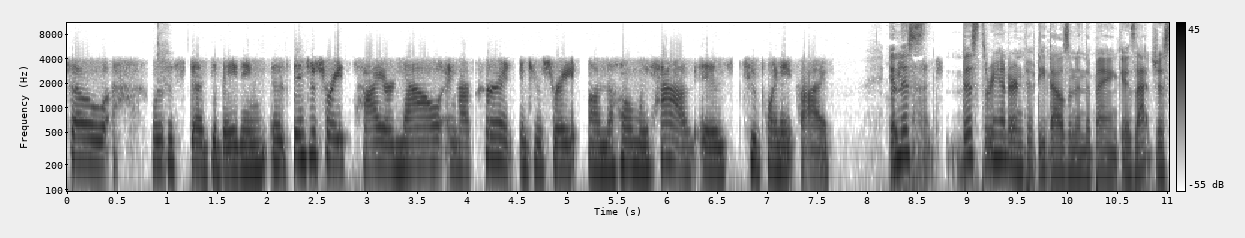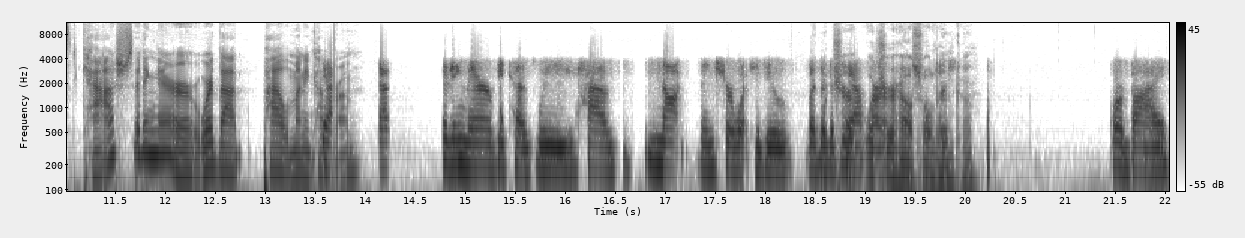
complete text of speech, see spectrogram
So, we're just uh, debating. The interest rate's higher now, and our current interest rate on the home we have is two point eight five. And this this three hundred and fifty thousand in the bank is that just cash sitting there, or where'd that pile of money come Yeah. from? That's sitting there because we have not been sure what to do, whether What's to pay your off What's our, your household income? or buy.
